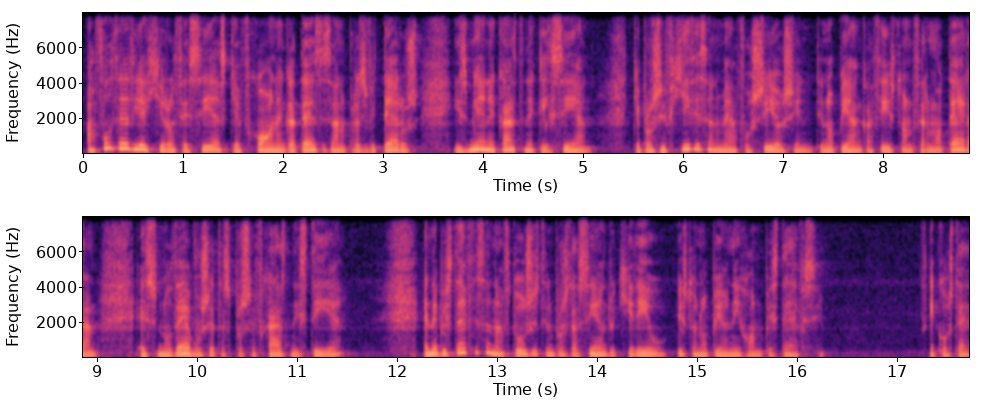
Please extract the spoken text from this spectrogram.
Αφού δε διαχειροθεσίας και ευχών εγκατέστησαν πρεσβυτέρους εις μία νεκά στην εκκλησία και προσευχήθησαν με αφοσίωση την οποία καθίστον θερμοτέραν εσυνοδεύουσε τας προσευχάς νηστείε, ενεπιστεύθησαν αυτούς στην προστασία του Κυρίου εις τον οποίον είχον πιστεύσει. 24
